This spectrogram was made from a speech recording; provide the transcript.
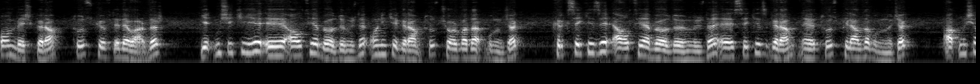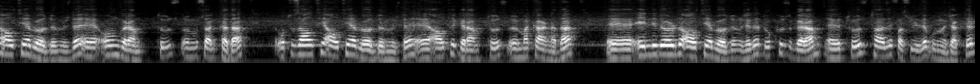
15 gram tuz köftede vardır. 72'yi e, 6'ya böldüğümüzde 12 gram tuz çorbada bulunacak. 48'i 6'ya böldüğümüzde e, 8 gram e, tuz pilavda bulunacak. 60'ı 6'ya böldüğümüzde e, 10 gram tuz e, musakkada. 36'yı 6'ya böldüğümüzde e, 6 gram tuz e, makarnada. E, 54'ü 6'ya böldüğümüzde de 9 gram e, tuz taze fasulyede bulunacaktır.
